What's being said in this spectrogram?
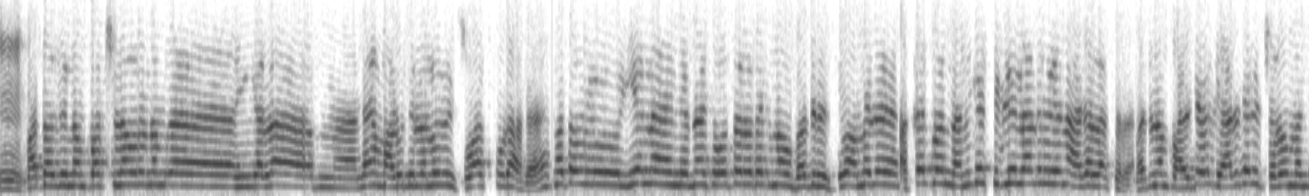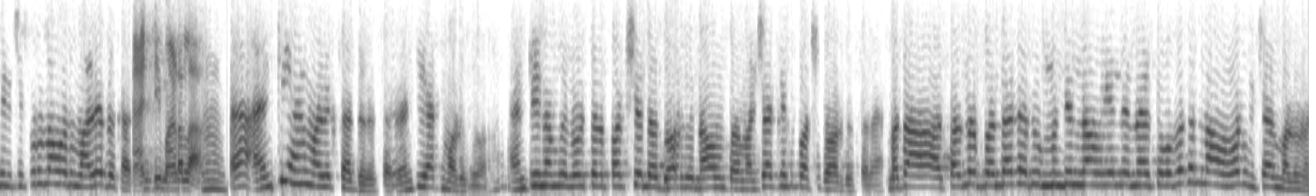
ಹ್ಮ್. ಮತ್ತೆ ಅದು ನಮ್ಮ ಪಕ್ಷನವರು ನಮ್ಗೆ ಹಿಂಗೆಲ್ಲ ಮ್, ಅನ್ಯಾಯ ಮಾಡುದಿಲ್ಲ ಅನ್ನೋದು ವಿಶ್ವಾಸ ಕೂಡ ಅದ ಮತ್ತೆ ಅವ್ರು ಏನ್ ನಿರ್ಣಯ ತಗೋತಾರ ಅದಕ್ಕೆ ನಾವು ಬದ್ರಿರ್ತೀವಿ ಆಮೇಲೆ ಅಕಸ್ಮಾತ್ ನನಗೆ ಸಿಗ್ಲಿಲ್ಲ ಅಂದ್ರೆ ಏನು ಆಗಲ್ಲ ಸರ್. ಮತ್ತೆ ನಮ್ಮ ಪಾರ್ಟಿ ಅವ್ರಿಗೆ ಯಾರಿಗಾರಿ ಚಲೋ ಮಂದಿಗೆ ಸಿಕ್ಕರು ನಾವು ಅದು ಮಾಡಲೇಬೇಕಾಗ್ತದೆ. ಆಂಟಿ ಮಾಡಲ್ಲ? ಆಂಟಿ ಹೆಂಗ್ ಮಾಡ್ಲಿಕ್ಕೆ ಸಾಧ್ಯ ಇದೆ ಸರ್? ಆಂಟಿ ಯಾಕೆ ಮಾಡುದು? ಆಂಟಿ ನಮ್ಗೆ ನೋಡಿ ಸರ್ ಪಕ್ಷ ದೊಡ್ಡದು. ನಾವು ಮನುಷ್ಯಕ್ಕಿಂತ ಪಕ್ಷ ದೊಡ್ಡದು ಸರ್. ಮತ್ತೆ ಆ ಸಂದರ್ಭ ಬಂದಾಗ ಅದು ಮುಂದಿನ ನಾವು ಏನ್ ನಿರ್ಣಯ ತಗೋಬೇಕಂತ ನಾವು ಅವಾಗ ವಿಚಾರ ಮಾಡೋಣ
